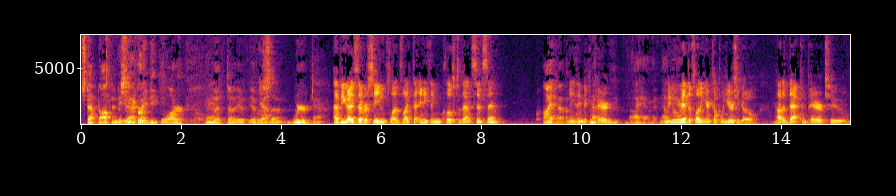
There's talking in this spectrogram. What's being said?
stepped off into exactly. some pretty deep water. Yeah. But uh, it, it, was yeah. uh, weird. Yeah. Have you guys ever seen floods like that? Anything close to that since then? I haven't. Anything that compared? I haven't. I mean, when we had the flooding here a couple years ago, how did that compare to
